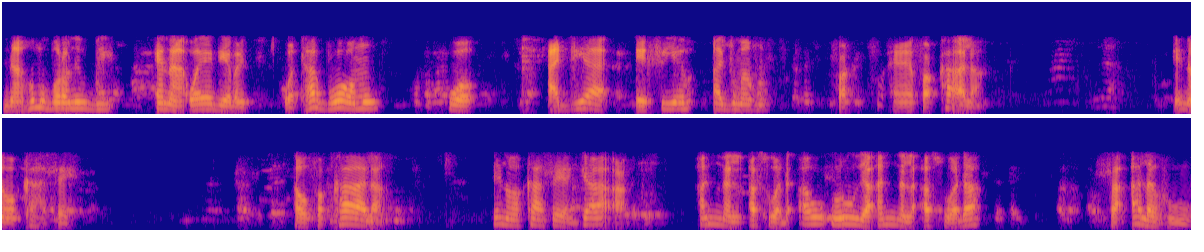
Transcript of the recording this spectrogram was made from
نهم برون بي أنا ويدي بي وتابوهم وأديا إفيه أجمعهم. فقال إنه كاسه أو فقال إنه كاسه جاء أن الأسود أو روي أن الأسود سأله.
